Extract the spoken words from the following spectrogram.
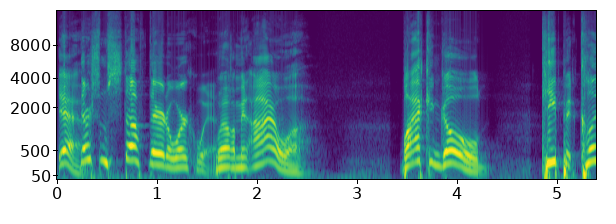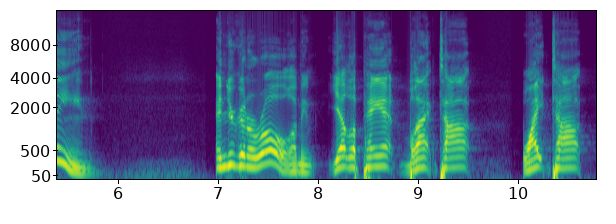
Yeah. there's some stuff there to work with. Well, I mean, Iowa, black and gold, keep it clean, and you're going to roll. I mean, yellow pant, black top, white top.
